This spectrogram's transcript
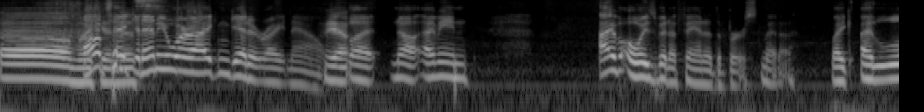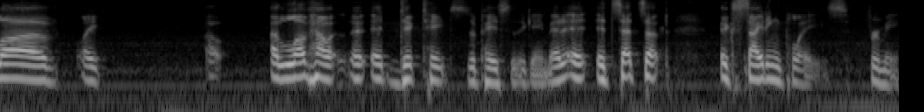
oh my I'll goodness. take it anywhere I can get it right now. Yeah. But no, I mean, I've always been a fan of the burst meta. Like I love like. I love how it, it, dictates the pace of the game. It, it it sets up exciting plays for me.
